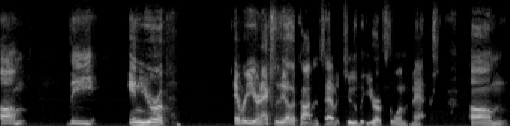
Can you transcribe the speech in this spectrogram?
Um, the in Europe every year, and actually the other continents have it too, but Europe's the one that matters. Um,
